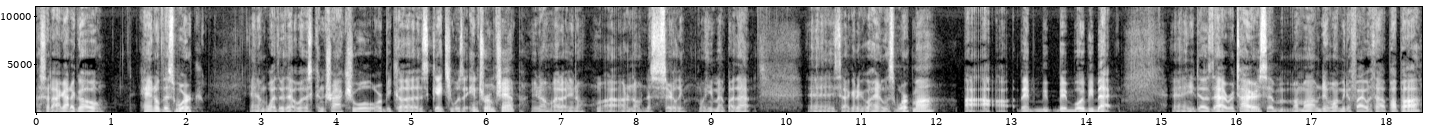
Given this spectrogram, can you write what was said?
I said I gotta go handle this work, and whether that was contractual or because Gaethje was an interim champ, you know, I, you know, I, I don't know necessarily what he meant by that. And he said I gotta go handle this work, ma. I, I, baby, baby boy be back. And he does that, retires. Said my mom didn't want me to fight without Papa,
